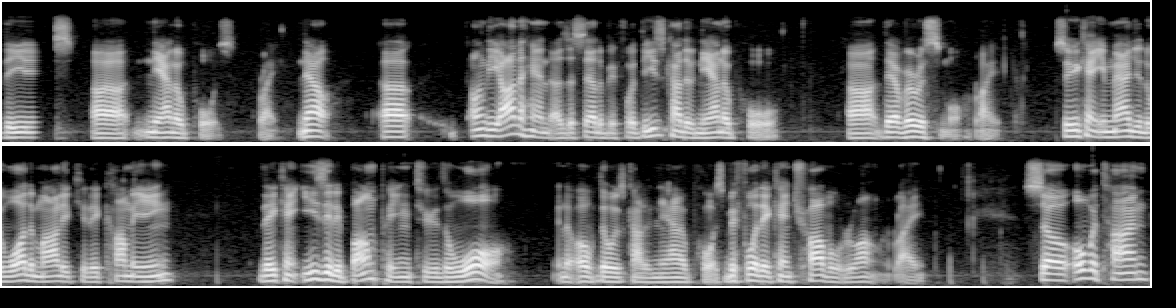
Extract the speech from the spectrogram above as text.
these uh, nanopores, right? Now, uh, on the other hand, as I said before, these kind of nanopore, uh, they're very small, right? So you can imagine the water molecule, they come in, they can easily bump into the wall you know, of those kind of nanopores before they can travel around, right? So over time,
